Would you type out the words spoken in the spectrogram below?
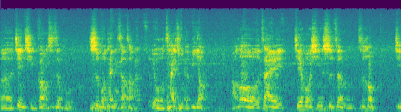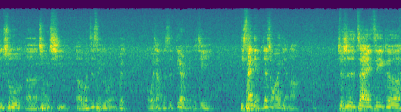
呃，建请高雄市政府是否太平商场有拆除的必要，然后在接获新市政之后，尽速呃重启呃文字审议委员会。我想这是第二点的建议。第三点比较重要一点了，就是在这个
